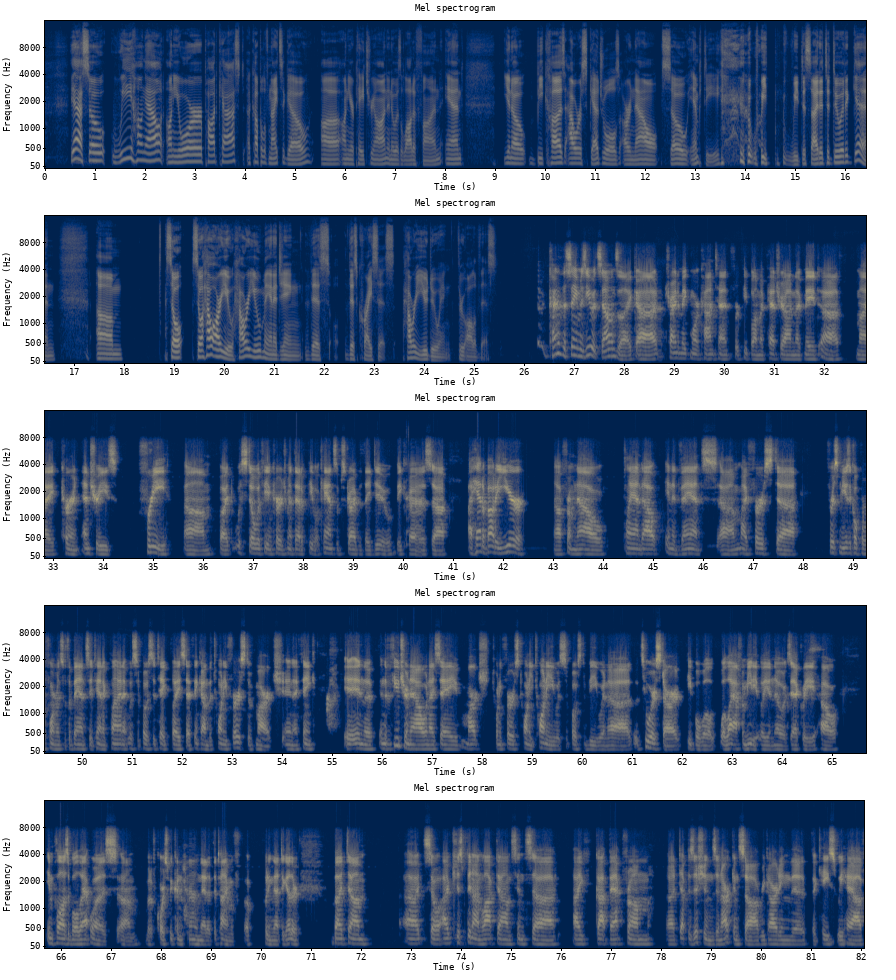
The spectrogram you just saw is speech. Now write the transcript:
Yeah, so we hung out on your podcast a couple of nights ago uh, on your Patreon, and it was a lot of fun. And you know, because our schedules are now so empty, we we decided to do it again. Um, so so how are you? How are you managing this this crisis? How are you doing through all of this? Kind of the same as you. It sounds like uh, trying to make more content for people on my Patreon. I've made uh, my current entries free um, but still with the encouragement that if people can subscribe, that they do, because uh, I had about a year uh, from now planned out in advance. Um, my first uh, first musical performance with the band Satanic Planet was supposed to take place, I think, on the 21st of March, and I think in the in the future now, when I say March 21st, 2020 was supposed to be when uh, the tour start, people will will laugh immediately and know exactly how implausible that was. Um, but of course, we couldn't have that at the time of, of putting that together. But um, uh, so I've just been on lockdown since uh, I got back from uh, depositions in Arkansas regarding the, the case we have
